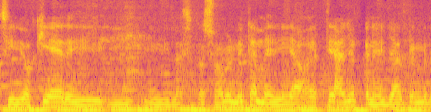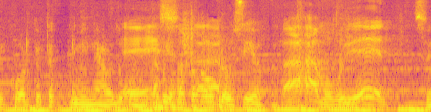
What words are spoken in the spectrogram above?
si Dios quiere y, y, y la situación permite, a mediados de este año tener ya el primer corte terminado, el documental, pues ya está claro. todo producido. Pues. Vamos, muy bien. Sí.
